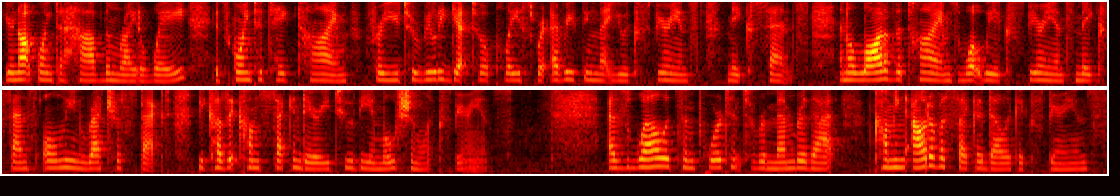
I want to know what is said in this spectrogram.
You're not going to have them right away. It's going to take time for you to really get to a place where everything that you experienced makes sense. And a lot of the times, what we experience makes sense only in retrospect because it comes secondary to the emotional experience. As well, it's important to remember that coming out of a psychedelic experience,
